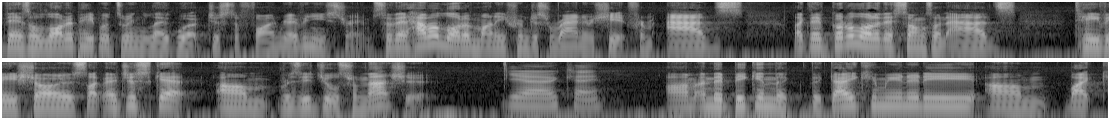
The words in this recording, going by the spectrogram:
there's a lot of people doing legwork just to find revenue streams. So they have a lot of money from just random shit, from ads. Like they've got a lot of their songs on ads, TV shows. Like they just get um, residuals from that shit. yeah. Okay. Um, and they're big in the, the gay community. Um, like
